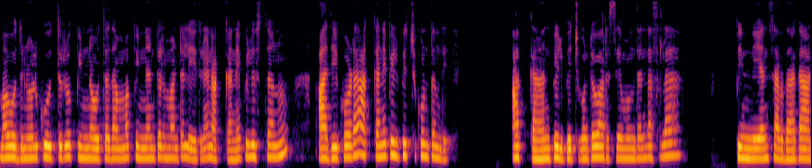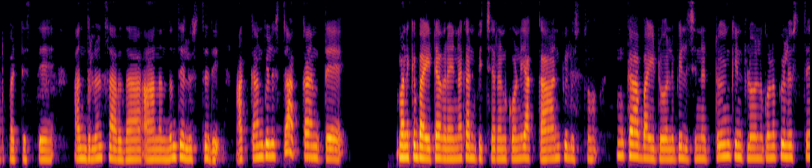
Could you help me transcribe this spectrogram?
మా వదినోళ్ళు కూతురు పిన్ అవుతుందమ్మా పిన్ అని పిలమంటే లేదు నేను అక్కనే పిలుస్తాను. అది కూడా అక్కనే పిలిపించుకుంటుంది. అక్క అని పిలిపించుకుంటే వరసేముందండి అసలు పిన్ని అని సరదాగా ఆట పట్టిస్తే అందులో సరదా, ఆనందం తెలుస్తుంది అక్క అని పిలిస్తే అక్క అంతే. మనకి బయట ఎవరైనా కనిపించారనుకోండి అక్క అని పిలుస్తాం. ఇంకా బయట వాళ్ళని పిలిచినట్టు ఇంక ఇంట్లోళ్ళని కూడా పిలిస్తే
